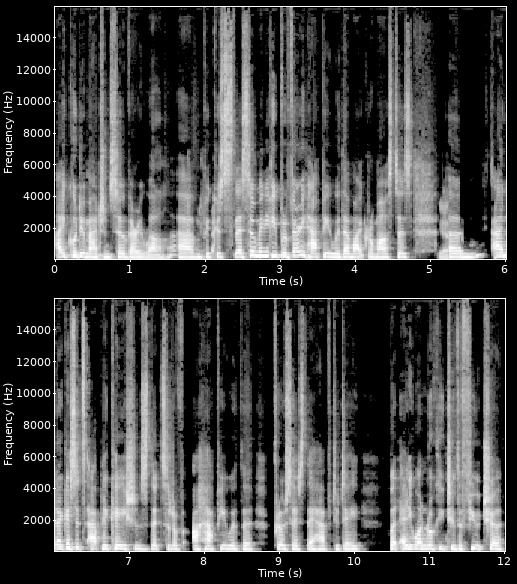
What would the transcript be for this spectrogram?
I could imagine so very well um, because there's so many people very happy with their MicroMasters. Yeah. Um, and I guess it's applications that sort of are happy with the process they have today. But anyone looking to the future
